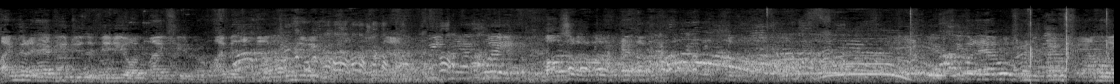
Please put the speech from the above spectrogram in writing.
I'm going to have you do the video at my funeral. I'm, I'm not committing now. We can't wait. Also, see what happens when you bring family.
